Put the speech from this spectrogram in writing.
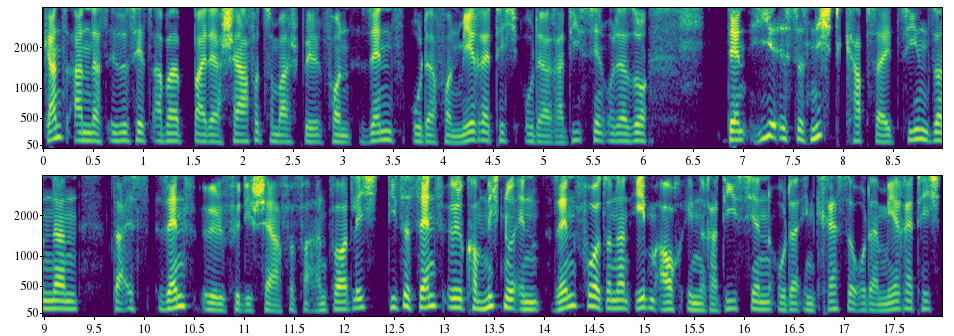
Ganz anders ist es jetzt aber bei der Schärfe zum Beispiel von Senf oder von Meerrettich oder Radieschen oder so. Denn hier ist es nicht Capsaicin, sondern da ist Senföl für die Schärfe verantwortlich. Dieses Senföl kommt nicht nur in Senf vor, sondern eben auch in Radieschen oder in Kresse oder Meerrettich.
